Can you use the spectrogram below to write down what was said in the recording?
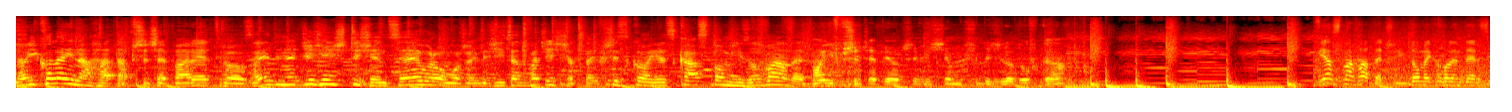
No i kolejna chata przyczepa retro za jedyne 10 tysięcy euro, może być i za 20. Tutaj wszystko jest customizowane. No i w przyczepie oczywiście musi być lodówka. Wjazd na chatę, czyli domek holenderski,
